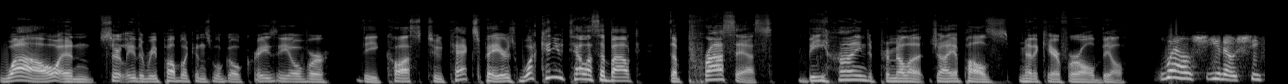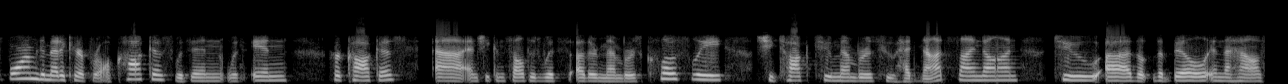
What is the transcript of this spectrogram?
wow? And certainly the Republicans will go crazy over the cost to taxpayers. What can you tell us about the process behind Pramila Jayapal's Medicare for All bill? Well, she, you know, she formed a Medicare for All caucus within within her caucus, uh, and she consulted with other members closely. She talked to members who had not signed on to uh, the, the bill in the House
